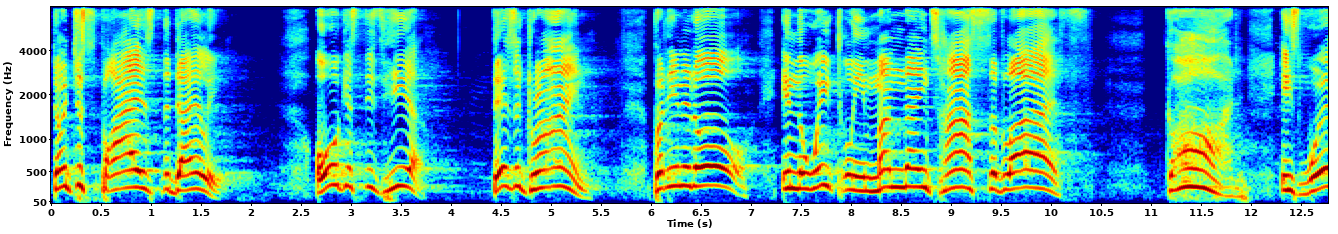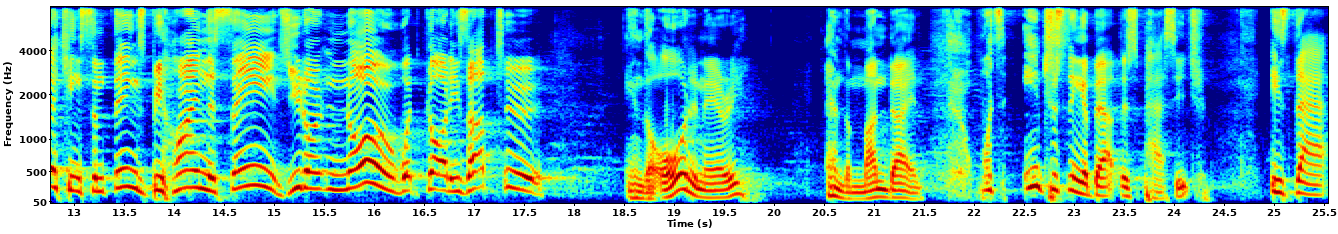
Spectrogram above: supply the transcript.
don't despise the daily. August is here. There's a grind. But in it all, in the weekly, mundane tasks of life, God is working some things behind the scenes. You don't know what God is up to in the ordinary and the mundane. What's interesting about this passage is that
